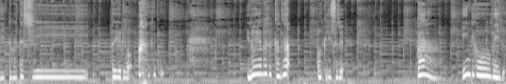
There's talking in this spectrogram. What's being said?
えっと、私というよりも、井上まるかがお送りする、バーインディゴウェーブ。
